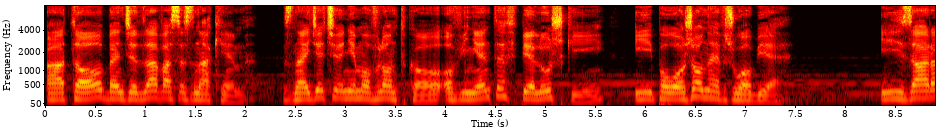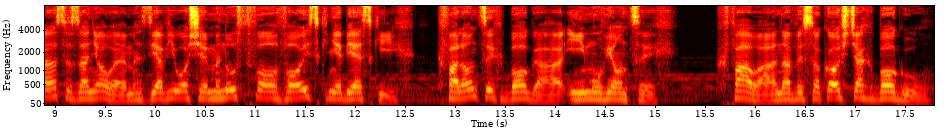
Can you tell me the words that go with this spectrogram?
A to będzie dla was znakiem. Znajdziecie niemowlątko owinięte w pieluszki i położone w żłobie. I zaraz za niołem zjawiło się mnóstwo wojsk niebieskich, chwalących Boga i mówiących: Chwała na wysokościach Bogu,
